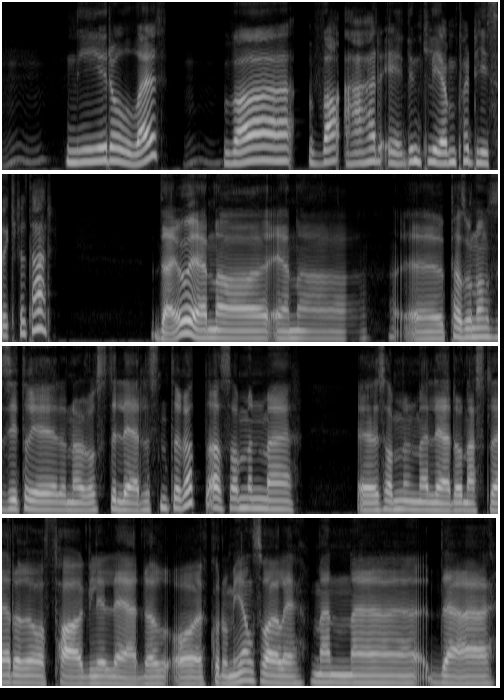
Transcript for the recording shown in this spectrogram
Mm. Ny rolle. Mm. Hva, hva er egentlig en partisekretær? Det er jo en av, en av Eh, personene som sitter i den øverste ledelsen til Rødt, er sammen med, eh, sammen med leder, nestleder og faglig leder og økonomiansvarlig. Men eh, det er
